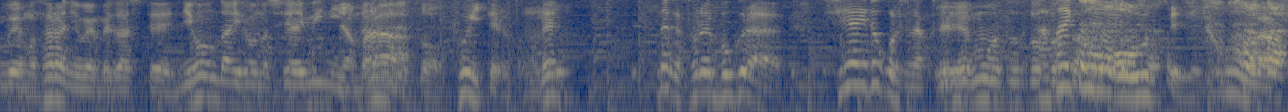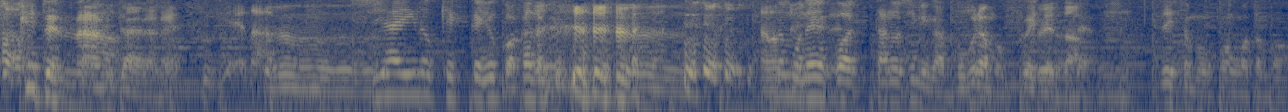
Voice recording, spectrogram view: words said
う上もさらに上目指して日本代表の試合見に行ったら吹いてるとかね、なんかそれ僕ら試合どころじゃなくていやもうそうそうそう笹井君を追うっていう。今日は老けてんなみたいなね。すげえな。うんうんうん試合の結果よく分かんないけどうん楽でもねこうやって楽しみが僕らも増えてるのでぜひとも今後とも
